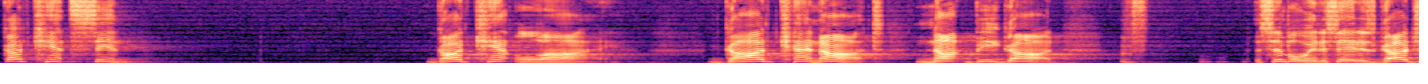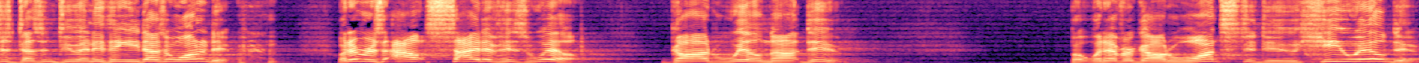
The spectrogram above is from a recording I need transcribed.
God can't sin. God can't lie. God cannot not be God. A simple way to say it is God just doesn't do anything he doesn't want to do. whatever is outside of his will, God will not do. But whatever God wants to do, he will do.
